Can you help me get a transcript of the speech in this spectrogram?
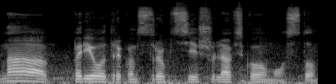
на період реконструкції Шулявського мосту.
